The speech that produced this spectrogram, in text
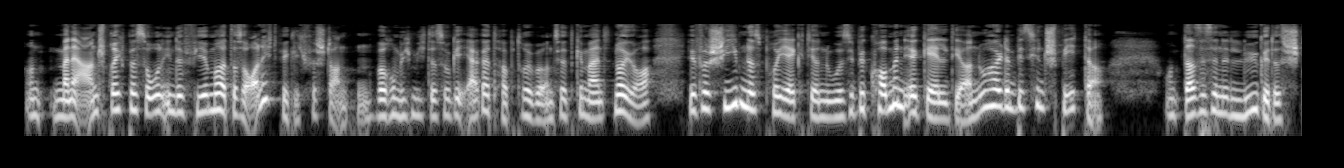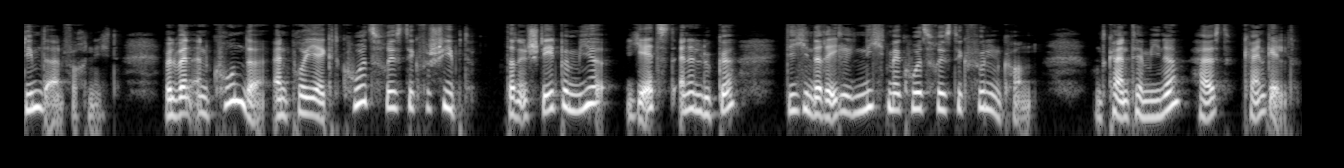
Und meine Ansprechperson in der Firma hat das auch nicht wirklich verstanden, warum ich mich da so geärgert habe drüber. Und sie hat gemeint, na ja, wir verschieben das Projekt ja nur, sie bekommen ihr Geld ja, nur halt ein bisschen später. Und das ist eine Lüge, das stimmt einfach nicht. Weil wenn ein Kunde ein Projekt kurzfristig verschiebt, dann entsteht bei mir jetzt eine Lücke, die ich in der Regel nicht mehr kurzfristig füllen kann. Und kein Termine heißt kein Geld.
